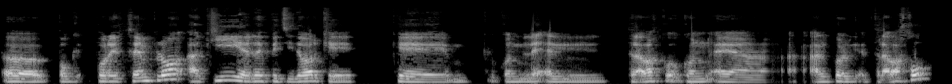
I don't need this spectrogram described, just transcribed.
Por, por, ejemplo, aquí el repetidor que, que con el trabajo con eh, alcohol trabajo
